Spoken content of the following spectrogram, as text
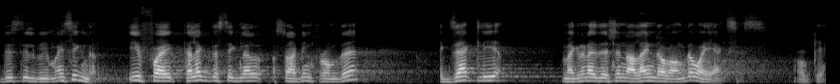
this will be my signal. If I collect the signal starting from the exactly magnetization aligned along the y axis. Okay.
